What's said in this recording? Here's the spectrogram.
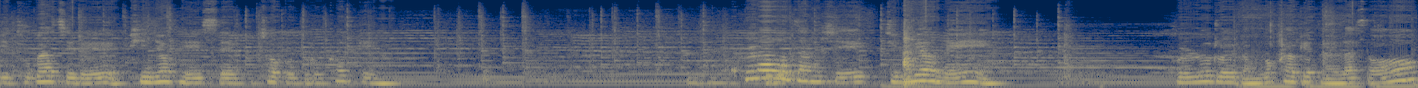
이 두 가지를 비녀 베이스에 붙여보도록 할게요. 플라워 장식 뒷면에 블루를 넉넉하게 발라서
